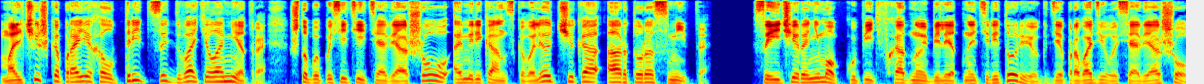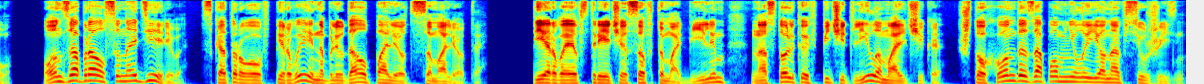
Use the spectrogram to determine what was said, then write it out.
мальчишка проехал 32 километра, чтобы посетить авиашоу американского летчика Артура Смита. Саичира не мог купить входной билет на территорию, где проводилось авиашоу, он забрался на дерево, с которого впервые наблюдал полет самолета. Первая встреча с автомобилем настолько впечатлила мальчика, что Хонда запомнил ее на всю жизнь.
